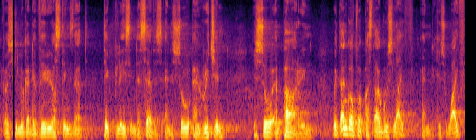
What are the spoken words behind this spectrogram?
Because you look at the various things that take place in the service, and it's so enriching, it's so empowering. We thank God for Pastor Agu's life and his wife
